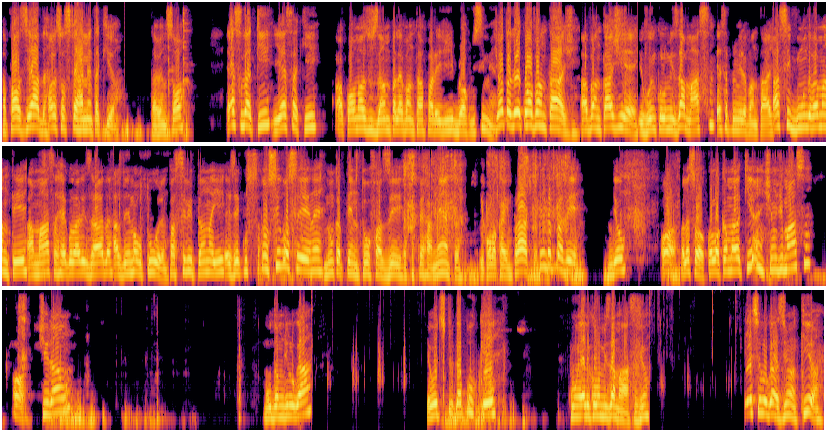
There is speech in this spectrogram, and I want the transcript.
Rapaziada, olha só as ferramentas aqui, ó. Tá vendo só? Essa daqui e essa aqui a qual nós usamos para levantar a parede de bloco de cimento. JD qual a vantagem? A vantagem é, eu vou economizar massa, essa é a primeira vantagem. A segunda vai manter a massa regularizada à mesma altura, facilitando aí a execução. Então se você, né, nunca tentou fazer essa ferramenta e colocar em prática, tenta para ver, entendeu? Ó, olha só, colocamos ela aqui, enchemos de massa, ó, tiramos, mudamos de lugar. Eu vou te explicar por que com ela economiza massa, viu? Esse lugarzinho aqui, ó,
